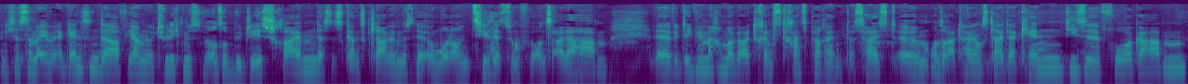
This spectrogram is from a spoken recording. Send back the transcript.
Wenn ich das nochmal eben ergänzen darf, wir haben natürlich müssen wir unsere Budgets schreiben, das ist ganz klar, wir müssen ja irgendwo noch eine Zielsetzung für uns alle haben. Äh, wir, wir machen aber trans transparent. Das heißt, ähm, unsere Abteilungsleiter kennen diese Vorgaben,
